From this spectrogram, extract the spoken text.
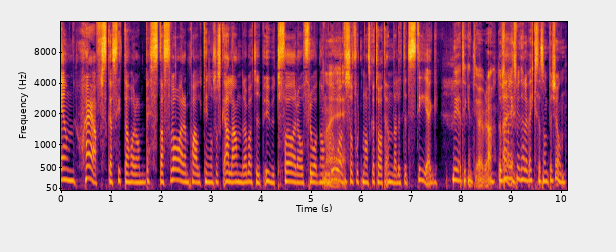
en chef ska sitta och ha de bästa svaren på allting och så ska alla andra bara typ utföra och fråga om Nej. lov så fort man ska ta ett enda litet steg. Det tycker inte jag är bra. Då får Nej. man liksom inte heller växa som person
